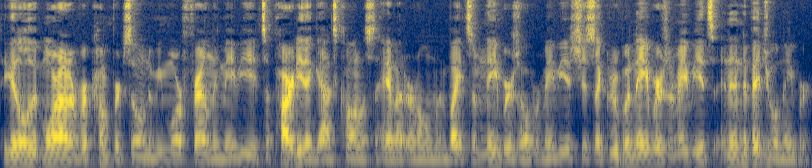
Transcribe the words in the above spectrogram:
to get a little bit more out of our comfort zone, to be more friendly. Maybe it's a party that God's calling us to have at our home. Invite some neighbors over. Maybe it's just a group of neighbors, or maybe it's an individual neighbor.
